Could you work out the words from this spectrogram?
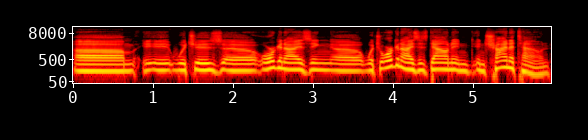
Um, it, which is uh, organizing, uh, which organizes down in in Chinatown.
